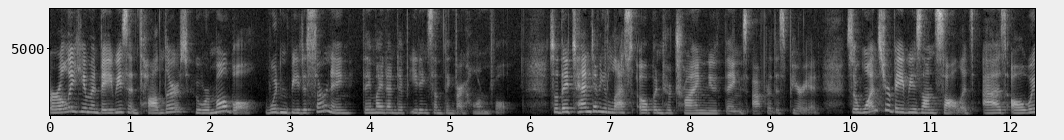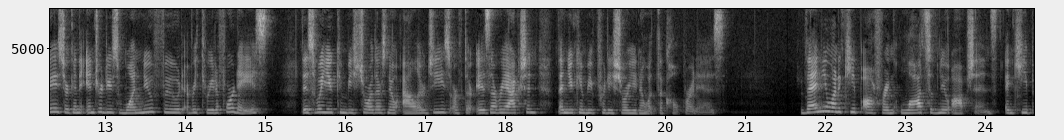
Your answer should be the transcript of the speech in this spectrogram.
early human babies and toddlers who were mobile wouldn't be discerning, they might end up eating something very harmful. So they tend to be less open to trying new things after this period. So once your baby is on solids, as always, you're going to introduce one new food every three to four days. This way, you can be sure there's no allergies, or if there is a reaction, then you can be pretty sure you know what the culprit is. Then you want to keep offering lots of new options and keep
